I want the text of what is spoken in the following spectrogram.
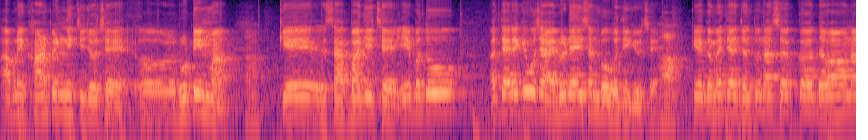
આપણી ખાણપીણની ચીજો છે રૂટીનમાં કે શાકભાજી છે એ બધું અત્યારે કેવું છે હાઇબ્રિડાઇઝેશન બહુ વધી ગયું છે. કે ગમે ત્યાં જંતુનાશક દવાઓના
